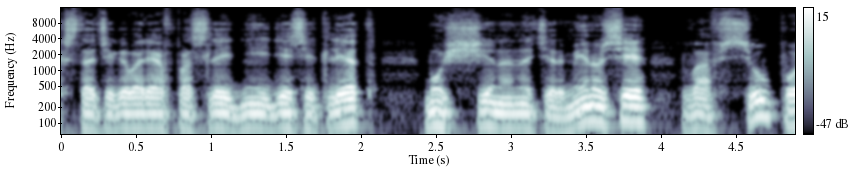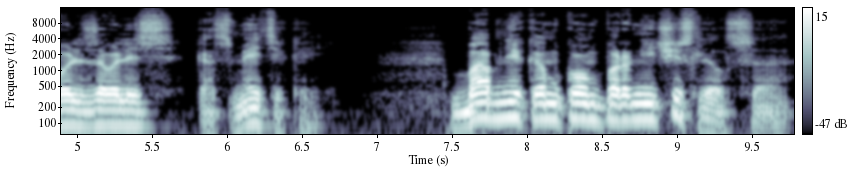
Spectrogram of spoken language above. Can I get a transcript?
Кстати говоря, в последние десять лет мужчины на терминусе вовсю пользовались косметикой. Бабником компор не числился.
